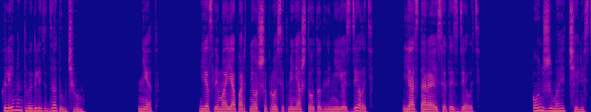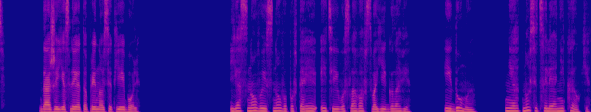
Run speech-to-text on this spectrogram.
Клемент выглядит задумчивым. Нет. Если моя партнерша просит меня что-то для нее сделать, я стараюсь это сделать. Он сжимает челюсть. Даже если это приносит ей боль. Я снова и снова повторяю эти его слова в своей голове и думаю, не относятся ли они к Элке.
